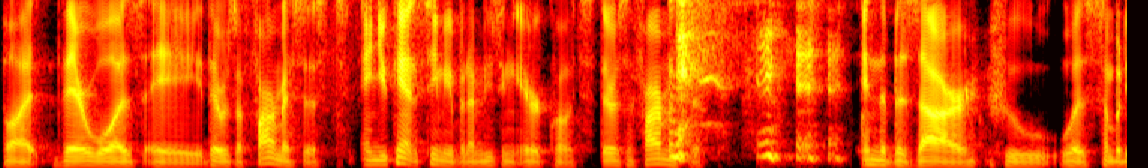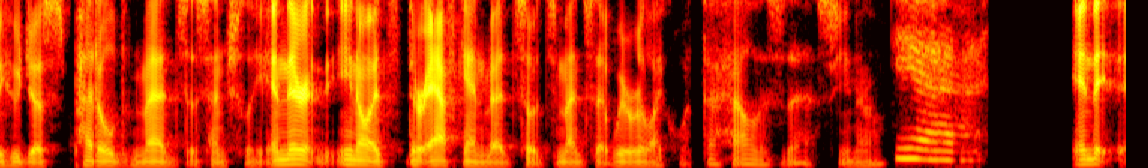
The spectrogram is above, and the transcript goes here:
But there was a there was a pharmacist, and you can't see me, but I'm using air quotes. There was a pharmacist in the bazaar who was somebody who just peddled meds essentially. And they're you know, it's they're Afghan meds, so it's meds that we were like, what the hell is this? You know? Yeah. And they,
